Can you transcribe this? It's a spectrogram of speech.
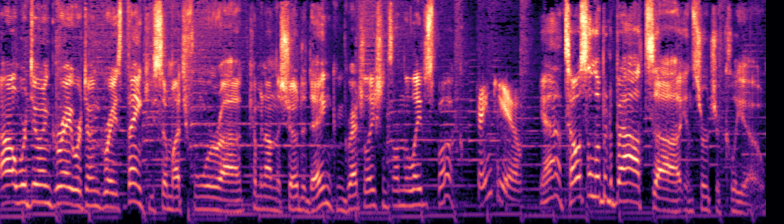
Oh, we're doing great. We're doing great. Thank you so much for uh, coming on the show today, and congratulations on the latest book. Thank you. Yeah, tell us a little bit about uh, In Search of Cleo.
